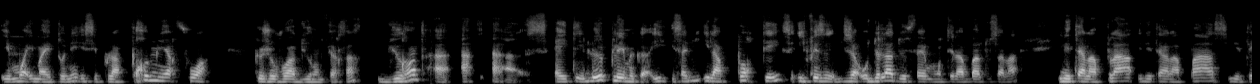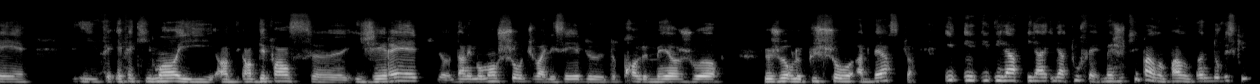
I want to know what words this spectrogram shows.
et moi, il m'a étonné, et c'est pour la première fois que je vois Durant faire ça. Durant a, a, a, a été le playmaker. Il, dit, il a porté, il faisait déjà au-delà de faire monter la balle, tout ça là, il était à la plat, il était à la passe, il était, il effectivement, il, en, en défense, euh, il gérait dans les moments chauds, tu vois, il essayait de, de prendre le meilleur joueur, le joueur le plus chaud adverse, tu vois. Il, a, il, a, il a tout fait. Mais je sais, par exemple, par exemple Nowitzki,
